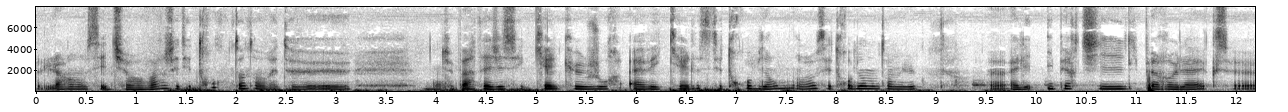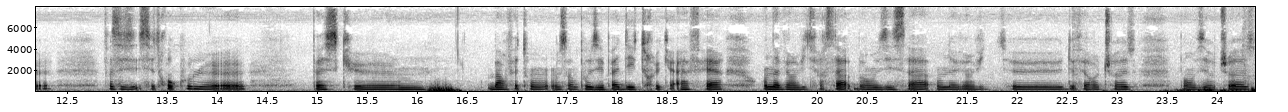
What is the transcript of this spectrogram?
voilà, on s'est dit au revoir. J'étais trop contente en vrai de, de partager ces quelques jours avec elle. C'était trop bien. En trop bien entendu. Euh, elle est hyper chill, hyper relax. Euh, Enfin, c'est trop cool parce que bah en fait on, on s'imposait pas des trucs à faire. On avait envie de faire ça bah on faisait ça. On avait envie de, de faire autre chose bah on faisait autre chose.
